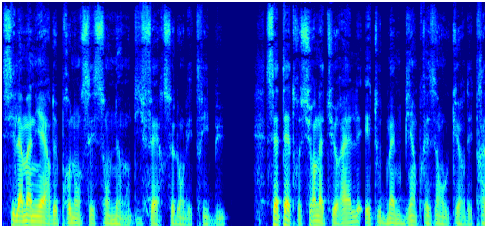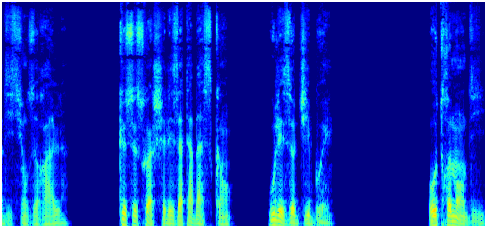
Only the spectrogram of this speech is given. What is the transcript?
Si la manière de prononcer son nom diffère selon les tribus, cet être surnaturel est tout de même bien présent au cœur des traditions orales, que ce soit chez les Athabascans ou les Ojibwe. Autrement dit,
